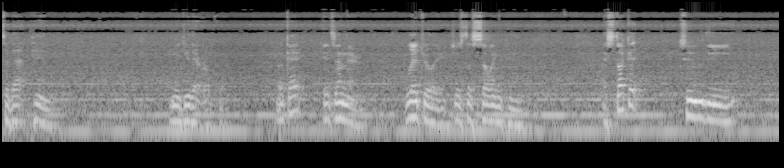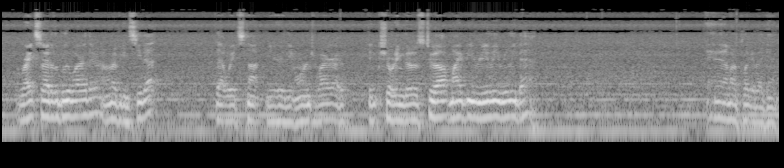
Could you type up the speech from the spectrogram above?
to that pin. Let me do that real quick. Okay, it's in there. Literally, just a sewing pin. I stuck it to the right side of the blue wire there. I don't know if you can see that. That way it's not near the orange wire. I think shorting those two out might be really, really bad. And I'm gonna plug it back in.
